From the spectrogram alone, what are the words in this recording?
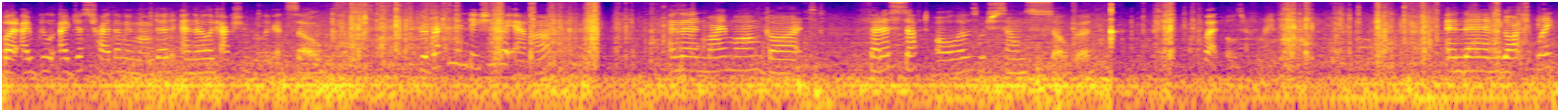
But I, really, I just tried them, my mom did, and they're like actually really good. So good recommendation by Emma. And then my mom got feta stuffed olives, which sounds so good. But those are for mine. And then we got like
